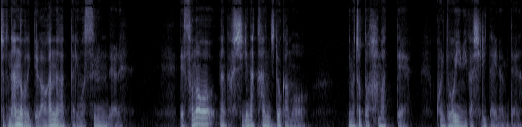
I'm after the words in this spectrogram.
ちょっと何のこと言ってるか分かんなかったりもするんだよね。でそのなんか不思議な感じとかもにもちょっとハマってこれどういう意味か知りたいなみたいな。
